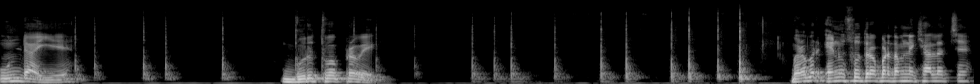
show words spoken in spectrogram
ઊંડાઈએ ગુરુત્વ પ્રવેગ. બરાબર? એનું સૂત્ર પણ તમને ખ્યાલ જ છે.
